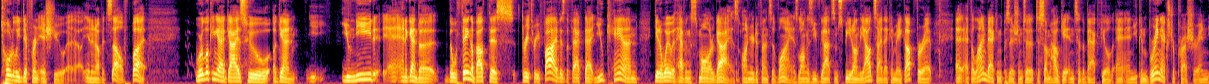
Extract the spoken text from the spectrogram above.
totally different issue uh, in and of itself. But we're looking at guys who, again, you, you need, and again, the the thing about this three three five is the fact that you can get away with having smaller guys on your defensive line as long as you've got some speed on the outside that can make up for it at, at the linebacking position to, to somehow get into the backfield and, and you can bring extra pressure and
